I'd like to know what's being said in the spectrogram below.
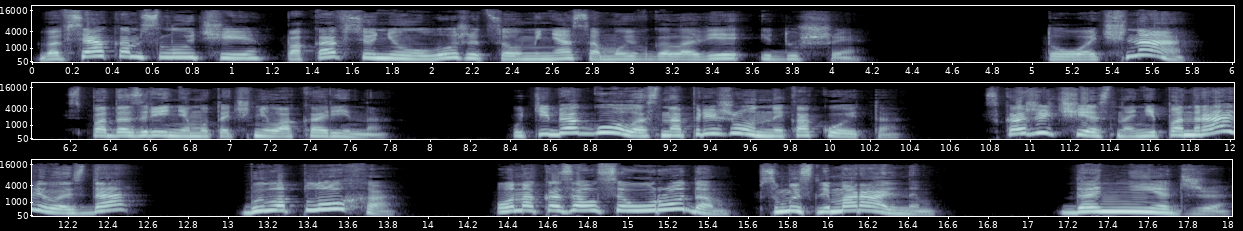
Во всяком случае, пока все не уложится у меня самой в голове и душе. «Точно?» — с подозрением уточнила Карина. «У тебя голос напряженный какой-то. Скажи честно, не понравилось, да? Было плохо? Он оказался уродом, в смысле моральным?» «Да нет же!»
